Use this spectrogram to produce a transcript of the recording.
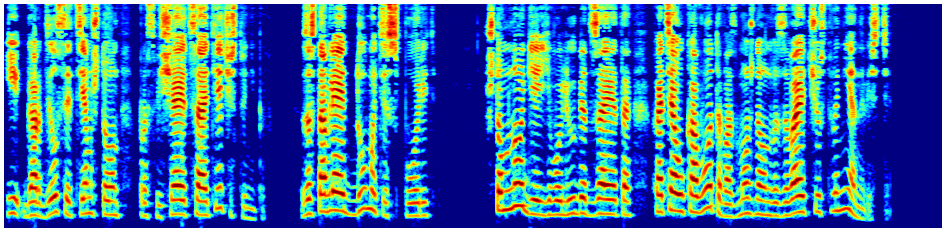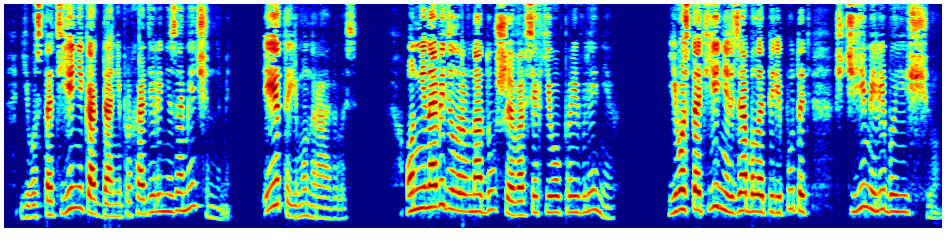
и гордился тем, что он просвещает соотечественников, заставляет думать и спорить, что многие его любят за это, хотя у кого-то, возможно, он вызывает чувство ненависти. Его статьи никогда не проходили незамеченными, и это ему нравилось. Он ненавидел равнодушие во всех его проявлениях. Его статьи нельзя было перепутать с чьими-либо еще.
